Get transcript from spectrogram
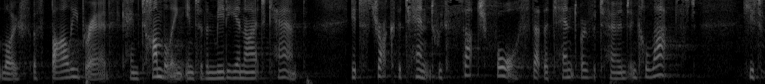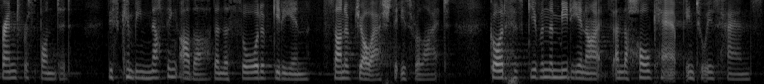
loaf of barley bread came tumbling into the Midianite camp. It struck the tent with such force that the tent overturned and collapsed. His friend responded, This can be nothing other than the sword of Gideon, son of Joash the Israelite. God has given the Midianites and the whole camp into his hands.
